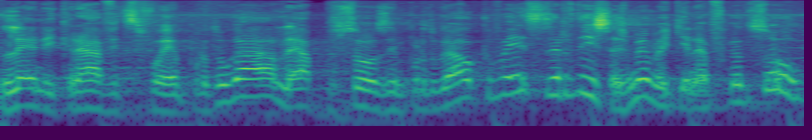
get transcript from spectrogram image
Lenny Kravitz foi a Portugal, há pessoas em Portugal que vêm esses artistas, mesmo aqui na África do Sul.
